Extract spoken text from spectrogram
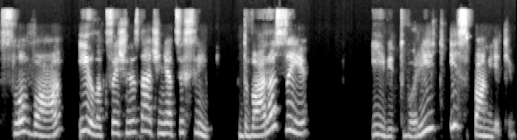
слова і лексичне значення цих слів два рази і відтворіть із пам'яті.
